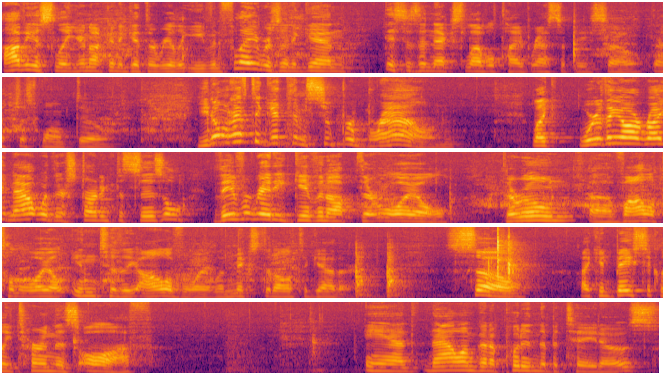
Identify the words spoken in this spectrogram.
obviously you're not going to get the really even flavors. And again, this is a next level type recipe, so that just won't do. You don't have to get them super brown. Like where they are right now, where they're starting to sizzle, they've already given up their oil, their own uh, volatile oil into the olive oil and mixed it all together. So I can basically turn this off. And now I'm going to put in the potatoes.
